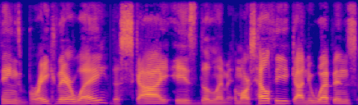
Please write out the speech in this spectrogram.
things break their way, the sky is the limit. Lamar's healthy, got new weapons,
